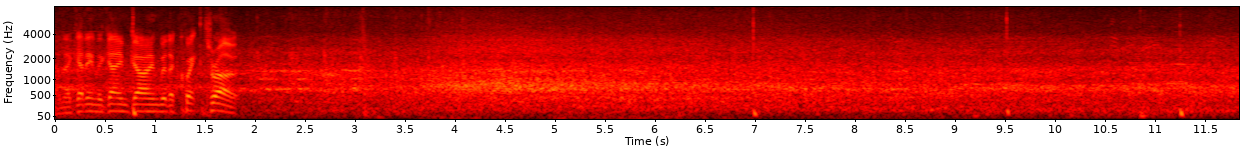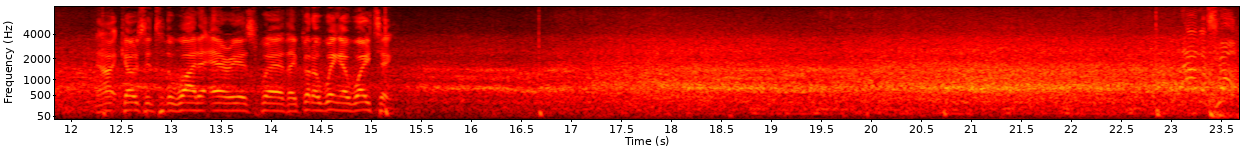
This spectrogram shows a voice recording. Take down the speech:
And they're getting the game going with a quick throw. It goes into the wider areas where they've got a winger waiting. Now the shot!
